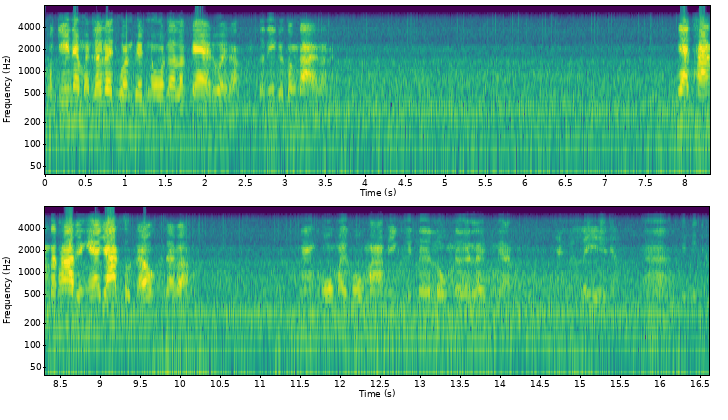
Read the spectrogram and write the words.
เมื่อกี้เนี่ยเหมือนเราได้ทวนเพชรโน้ตแล้วเราแก้ด้วยแล้วตอนนี้ก็ต้องได้แล้วนะ เนี่ยทางสภาพอย่างเงี้ยยากสุดแล้วเข้าใจป่ะแม่งโค้งไปโค้งมามีขึ้นเนินลงเนินอะไรพวกเนี้ยแข่งกันเล่เนี่ยอ่าไม่ปิดอะ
